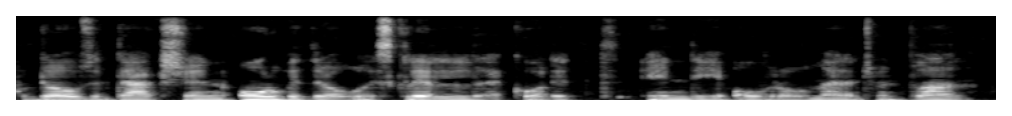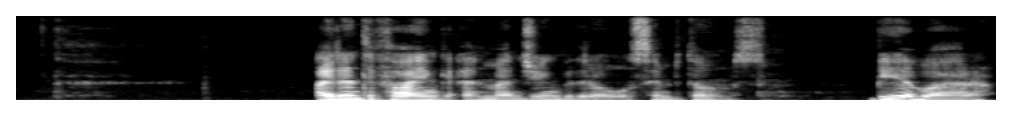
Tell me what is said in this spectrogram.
for dose reduction or withdrawal is clearly recorded in the overall management plan. Identifying and managing withdrawal symptoms. Be aware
